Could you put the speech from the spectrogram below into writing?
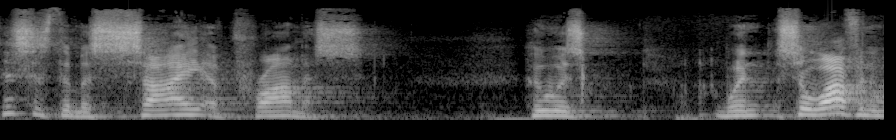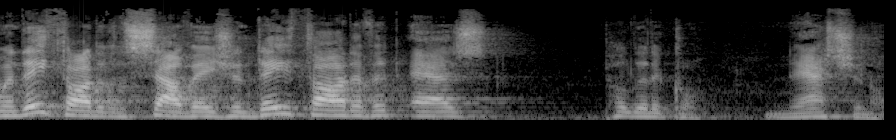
This is the Messiah of promise, who was when so often when they thought of the salvation, they thought of it as political, national,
